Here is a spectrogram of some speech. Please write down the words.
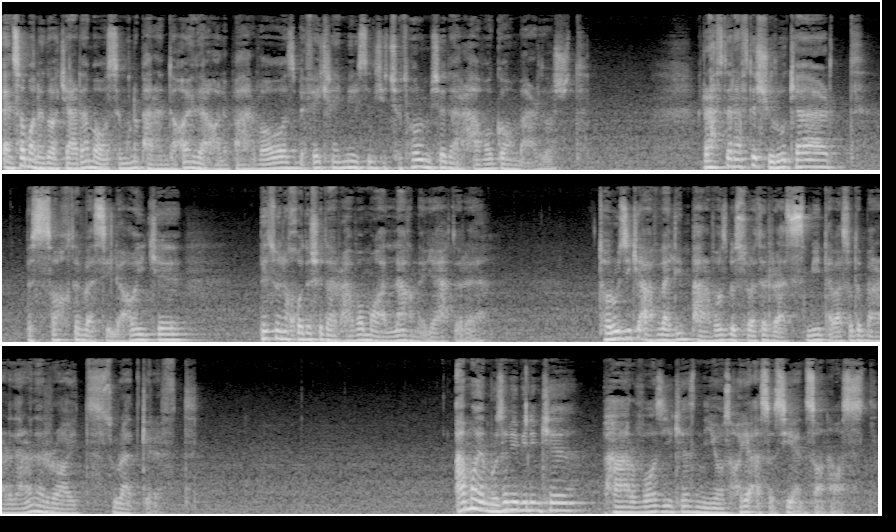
انسان با نگاه کردن به آسمون و پرنده های در حال پرواز به فکر این می‌رسید که چطور میشه در هوا گام برداشت. رفته رفته شروع کرد به ساخت وسیله هایی که بدون خودشو در هوا معلق نگه داره. تا روزی که اولین پرواز به صورت رسمی توسط برادران رایت صورت گرفت. اما امروزه می‌بینیم که پرواز یکی از نیازهای اساسی انسان هاست.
